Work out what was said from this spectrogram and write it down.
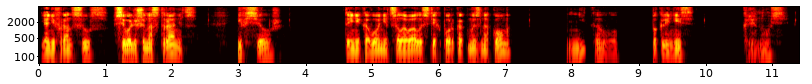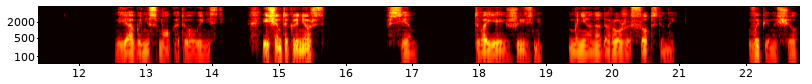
я не француз, всего лишь иностранец. И все же. Ты никого не целовала с тех пор, как мы знакомы? Никого. Поклянись. Клянусь. Я бы не смог этого вынести. И чем ты клянешься? Всем. Твоей жизнью. Мне она дороже собственной. Выпьем еще.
